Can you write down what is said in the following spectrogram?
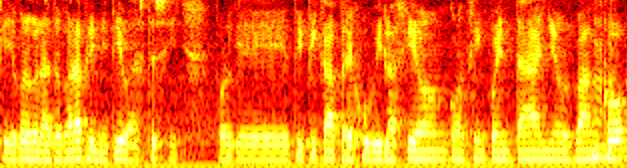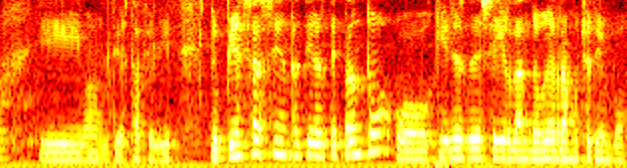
que yo creo que la toca la primitiva, este sí, porque típica prejubilación con 50 años, banco, y bueno, el tío está feliz. ¿Tú piensas en retirarte pronto o quieres de seguir dando guerra mucho tiempo?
